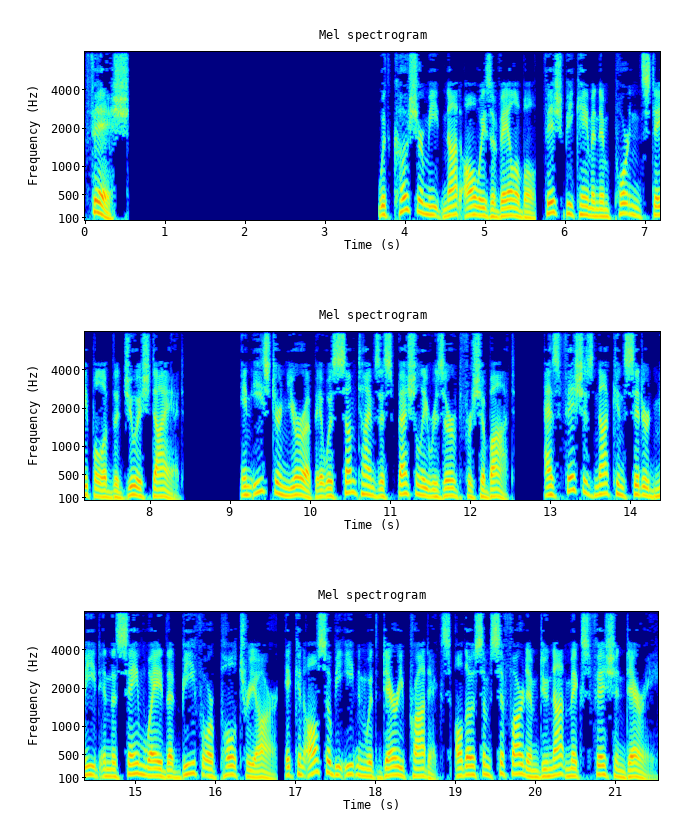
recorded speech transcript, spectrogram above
Fish with kosher meat not always available, fish became an important staple of the Jewish diet. In Eastern Europe it was sometimes especially reserved for Shabbat. As fish is not considered meat in the same way that beef or poultry are, it can also be eaten with dairy products although some Sephardim do not mix fish and dairy.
